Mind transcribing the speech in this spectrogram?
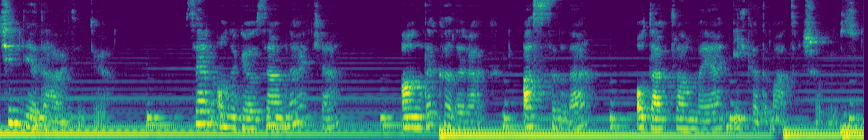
şimdiye davet ediyor. Sen onu gözlemlerken anda kalarak aslında odaklanmaya ilk adım atmış oluyorsun.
